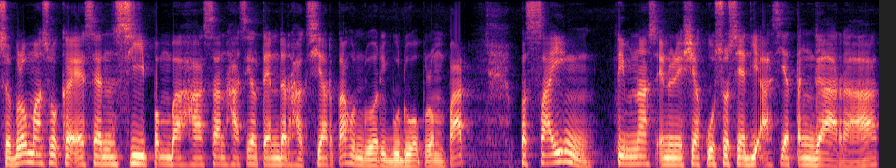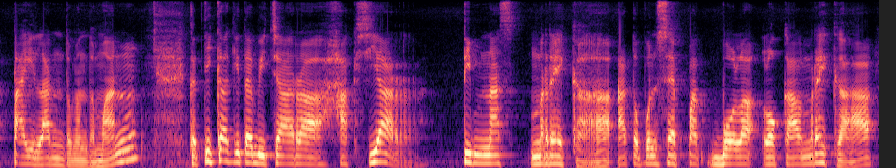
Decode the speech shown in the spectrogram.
Sebelum masuk ke esensi pembahasan hasil hasil tender hak siar tahun 2024, pesaing timnas Indonesia khususnya di Asia Tenggara, Thailand teman-teman, ketika kita bicara hak siar timnas mereka ataupun sepak bola lokal mereka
